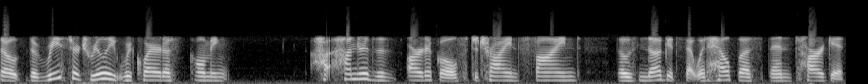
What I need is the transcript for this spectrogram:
So the research really required us combing hundreds of articles to try and find those nuggets that would help us then target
